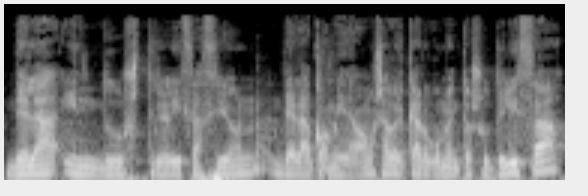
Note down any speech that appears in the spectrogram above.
de la industrialización de la comida. Vamos a ver qué argumentos utiliza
